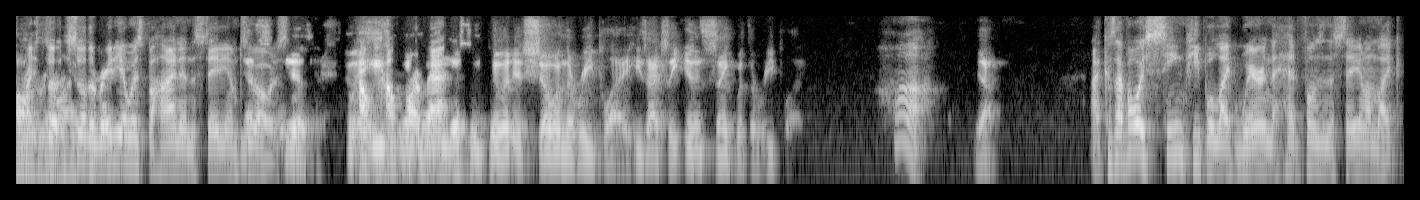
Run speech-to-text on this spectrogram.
Right, so, so the radio is behind in the stadium too. I would assume. it is. How- He's, how far when I back? listen to it, it's showing the replay. He's actually in sync with the replay. Huh. Yeah. Because I've always seen people like wearing the headphones in the stadium. I'm like,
